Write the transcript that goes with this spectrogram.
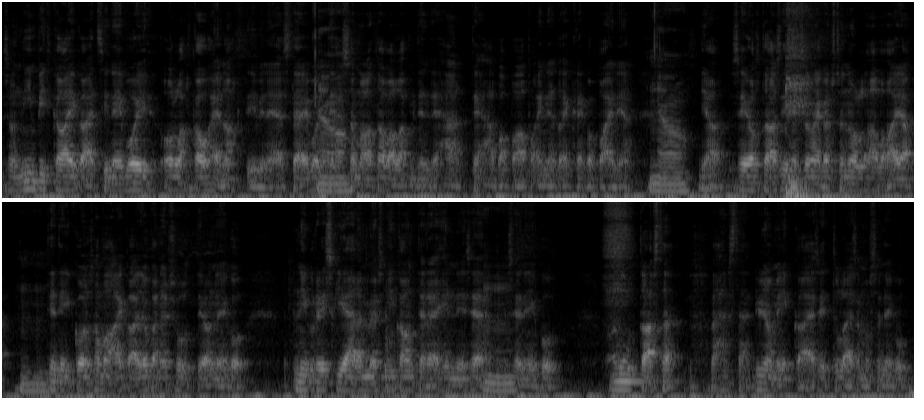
se on niin pitkä aika, että siinä ei voi olla kauhean aktiivinen ja sitä ei voi Joo. tehdä samalla tavalla, miten tehdään, tehdään vapaa-painia tai grekopainia. Joo. Ja se johtaa siihen, että se on aika nollaavaa ja mm-hmm. tietenkin kun on samaan aikaan jokainen shootti on niinku, niinku riski jäädä myös niin countereihin, niin se, mm-hmm. se niinku muuttaa sitä, vähän sitä dynamiikkaa ja sitten tulee semmoista niinku,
